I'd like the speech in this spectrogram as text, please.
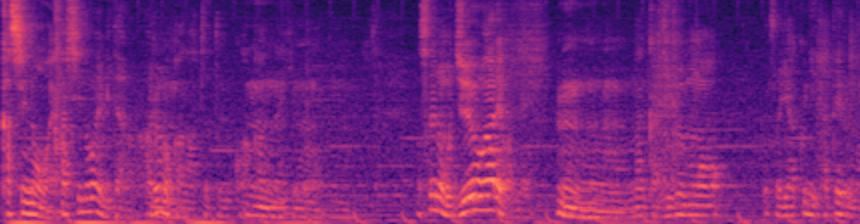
菓子農園貸し農園みたいなのあるのかな、ちょっとよくわかんないけど、うん。そういうのも需要があればね、うん。うんなんか自分もその役に立てるなら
